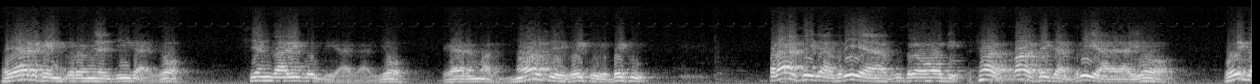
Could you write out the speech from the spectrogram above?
ဘုရားသခင်ကိုရမကြီးကရောရှင်သာရိပုတ္တရာကရောဒကာဓမ္မကနောစေဘိက္ခုဘိက္ခုပရစိတ်ကပရိယာကုသလဟောတိအထပစိတ်ကပရိယာယောဘိက္ခ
